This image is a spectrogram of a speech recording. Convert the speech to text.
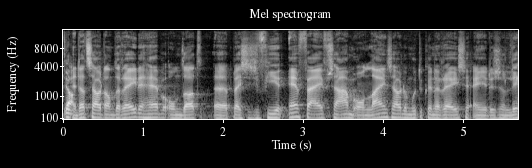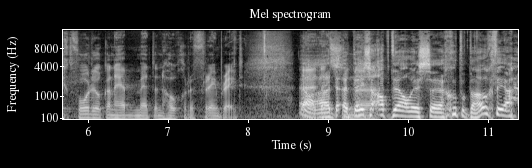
Ja. En dat zou dan de reden hebben omdat eh, PlayStation 4 en 5 samen online zouden moeten kunnen racen. En je dus een licht voordeel kan hebben met een hogere framerate. Ja, een, deze eh, Abdel is eh, goed op de hoogte, ja.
